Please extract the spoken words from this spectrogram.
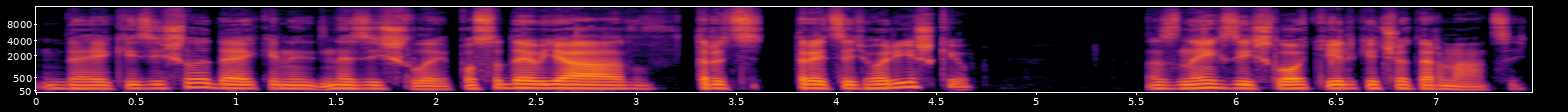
Деякі зійшли, деякі не, зійшли. Посадив я в 30, 30 горішків, з них зійшло тільки 14.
